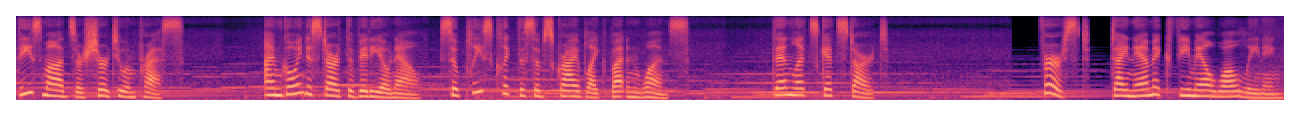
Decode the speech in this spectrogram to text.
these mods are sure to impress. I'm going to start the video now, so please click the subscribe like button once. Then let's get start. First, Dynamic Female Wall Leaning.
